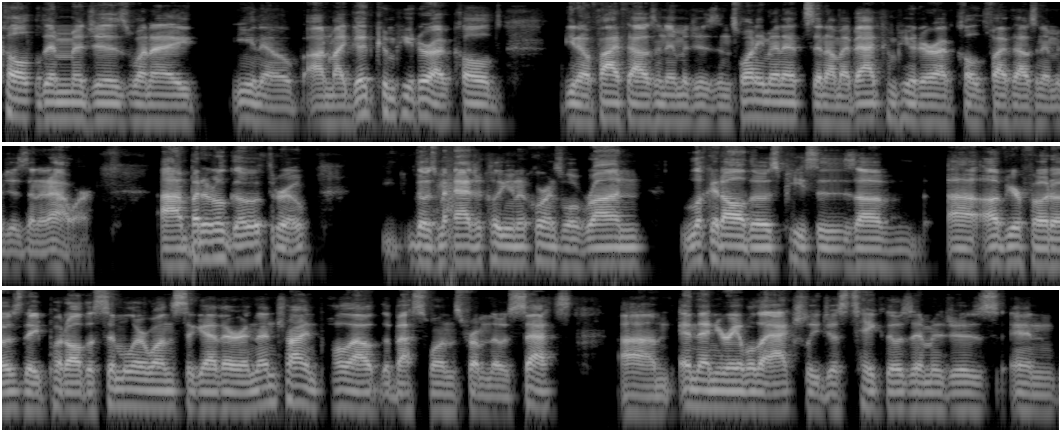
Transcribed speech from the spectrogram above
culled images when I, you know, on my good computer, I've culled, you know, 5,000 images in 20 minutes. And on my bad computer, I've culled 5,000 images in an hour. Um, but it'll go through. Those magical unicorns will run look at all those pieces of uh, of your photos they put all the similar ones together and then try and pull out the best ones from those sets um, and then you're able to actually just take those images and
